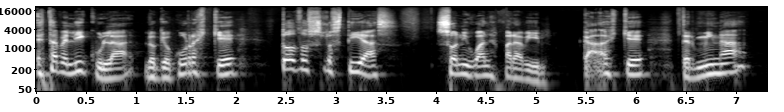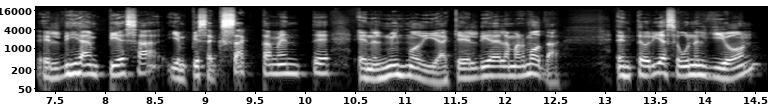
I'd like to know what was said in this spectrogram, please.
esta película lo que ocurre es que todos los días son iguales para Bill. Cada vez que termina el día empieza y empieza exactamente en el mismo día, que el Día de la Marmota. En teoría, según el guion,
